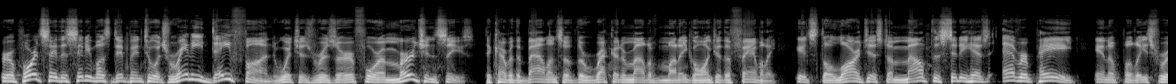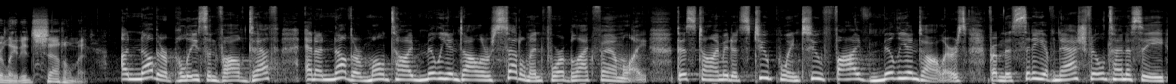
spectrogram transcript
Reports say the city must dip into its rainy day fund, which is reserved for emergencies, to cover the balance of the record amount of money going to the family. It's the largest amount the city has ever paid in a police related settlement another police involved death, and another multi million dollar settlement for a black family. This time it is $2.25 million from the city of Nashville, Tennessee,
